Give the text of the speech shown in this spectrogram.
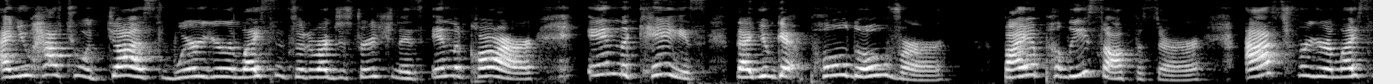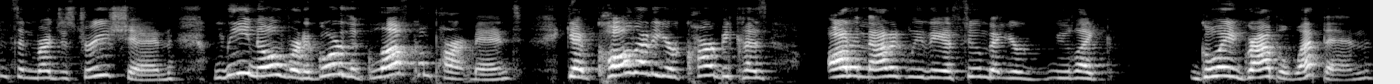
and you have to adjust where your license and registration is in the car in the case that you get pulled over by a police officer, ask for your license and registration, lean over to go to the glove compartment, get called out of your car because automatically they assume that you're, you like going and grab a weapon.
